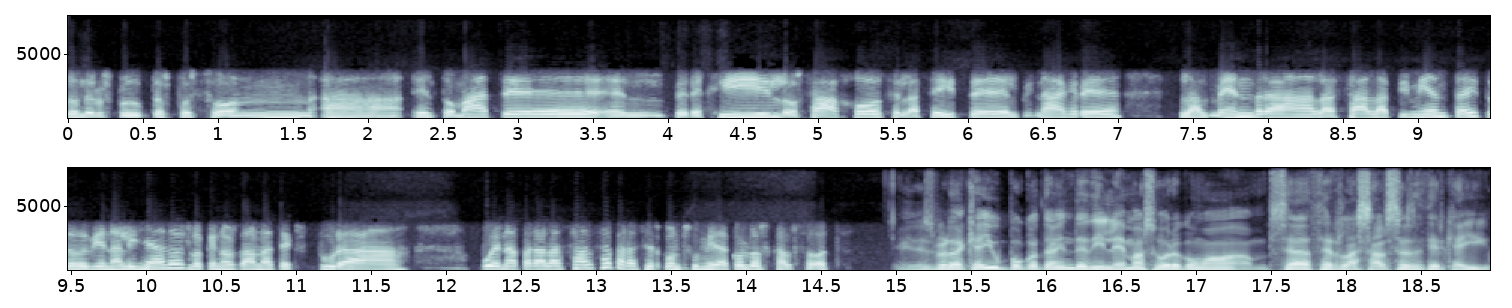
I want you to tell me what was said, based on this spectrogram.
donde los productos pues son ah, el tomate, el perejil, los ajos, el aceite, el vinagre, la almendra, la sal, la pimienta y todo bien alineado es lo que nos da una textura buena para la salsa para ser consumida con los calzots. Es verdad que hay un poco también de dilema sobre cómo se ha de hacer la salsa, es decir, que hay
